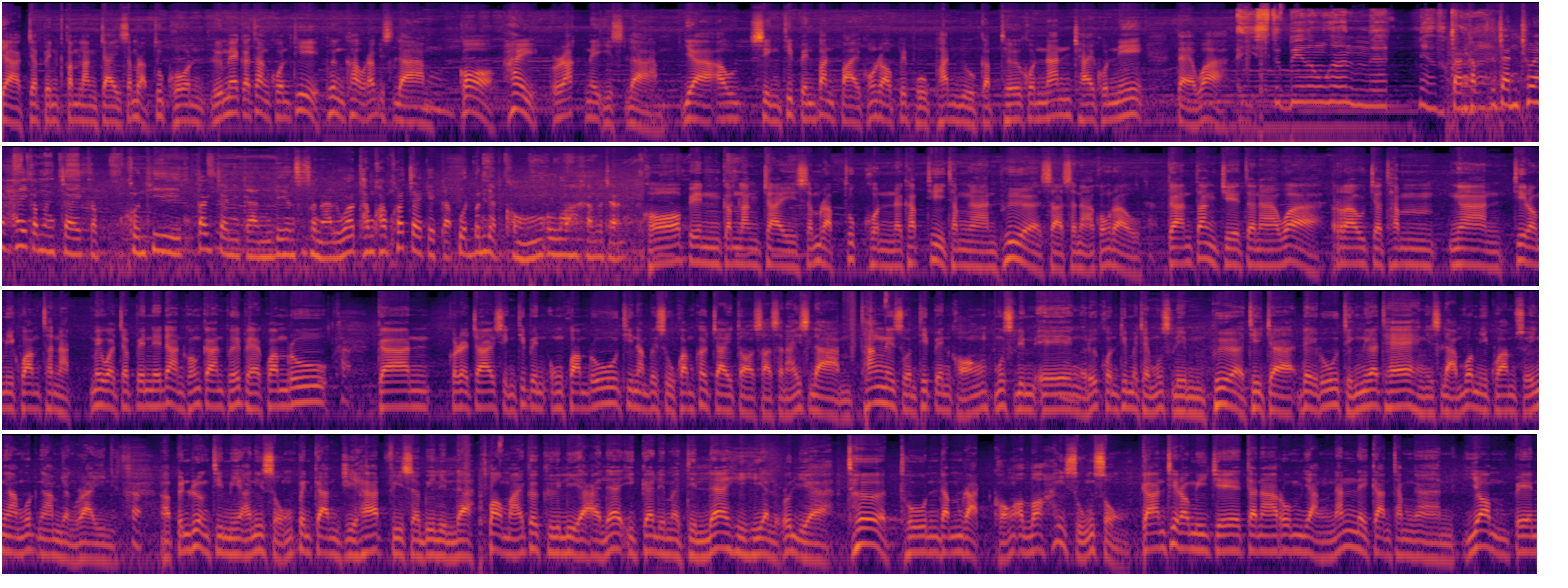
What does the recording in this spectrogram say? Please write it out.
อยากจะเป็นกำลังใจสำหรับทุกคน หรือแม้กระทั่งคนที่เพิ่งเข้ารับอิสลาม ก็ให้รักในอิสลาม อย่าเอาสิ่งที่เป็นบั้นปลายของเราไปผูกพันอยู่กับเธอคนนั้นชายคนนี้ แต่ว่า I used to be the one that never อาจารย์ครับอาจารย์ช่วยให้กำลังใจกับคนที่ตั้งใจในการเรียนศาสนา หรือว่าทำความเข้าใจเกี่ยวกับบทบัญญัติของอัลลอฮ์ครับอาจารย์ ขอเป็นกำลังใจสำหรับทุกคนนะครับที่ทำงานเพื่อศาสนาของเรา การตั้งเจตนาว่าเราจะทำงานที่เรามีความถนัด ไม่ว่าจะเป็นในด้านของการเผยแผ่ความรู้ครับการ กระจายสิ่งที่เป็นองค์ความรู้ที่นำไปสู่ความเข้าใจต่อศาสนาอิสลาม ทั้งในส่วนที่เป็นของมุสลิมเอง หรือคนที่ไม่ใช่มุสลิม เพื่อที่จะได้รู้ถึงเนื้อแท้แห่งอิสลามว่ามีความสวยงามงดงามอย่างไรเนี่ยครับอ่าเป็นเรื่องที่มีอานิสงส์เป็นการจิฮาดฟีซาบิลิลละเป้าหมายก็คือลีอาลาอิกะลิมาติลลาฮิฮิยัลอุลยาเทิดทูนดำรัสของอัลลอฮ์ให้สูงส่ง การที่เรามีเจตนารมณ์อย่างนั้นในการทำงาน ย่อมเป็น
